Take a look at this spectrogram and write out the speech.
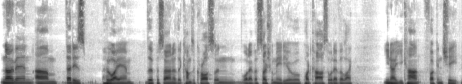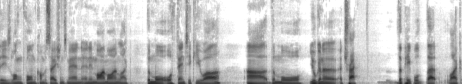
No, man. Um, that is who I am. The persona that comes across in whatever social media or podcast or whatever. Like, you know, you can't fucking cheat these long form conversations, man. And in my mind, like, the more authentic you are, uh, the more you're gonna attract the people that like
